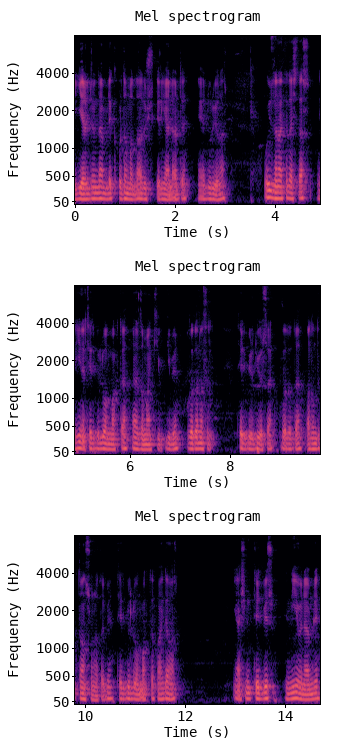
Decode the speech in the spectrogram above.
yerlerinden bile kıpırdamadılar. Düştükleri yerlerde e, duruyorlar. O yüzden arkadaşlar yine tedbirli olmakta her zamanki gibi burada nasıl tedbir diyorsak burada da alındıktan sonra tabii tedbirli olmakta fayda var. Yani şimdi tedbir niye önemli?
